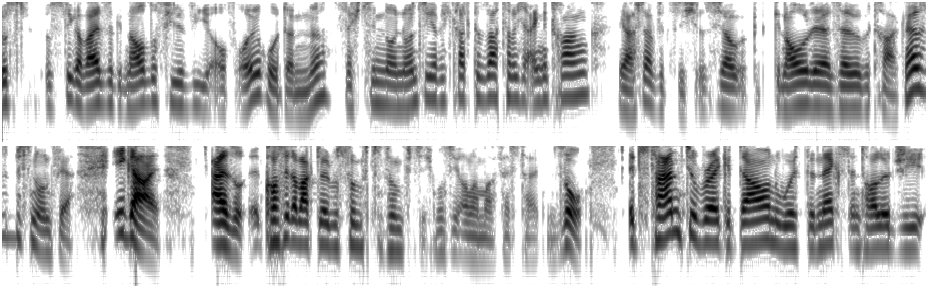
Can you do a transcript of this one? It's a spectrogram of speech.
lust, lustigerweise genauso viel wie auf Euro dann, ne? 16,99 habe ich gerade gesagt, habe ich eingetragen. Ja, ist ja witzig. Das ist ja genau derselbe Betrag. Ne? Das ist ein bisschen unfair. Egal. Also, kostet aber aktuell bis 15,50, muss ich auch nochmal festhalten. So, it's time to break it down with the next Anthology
